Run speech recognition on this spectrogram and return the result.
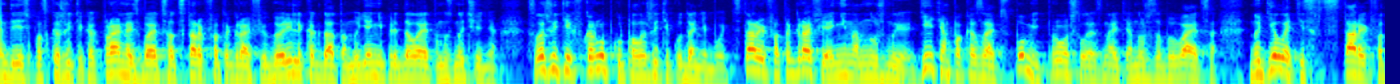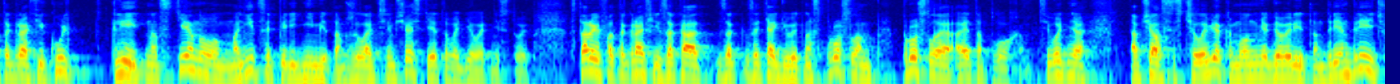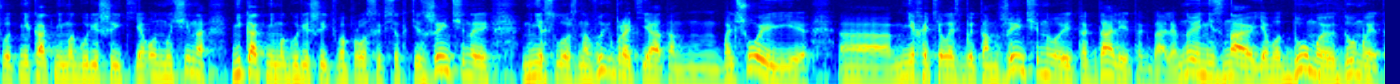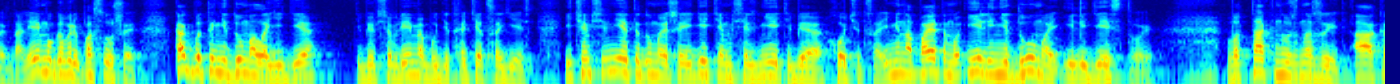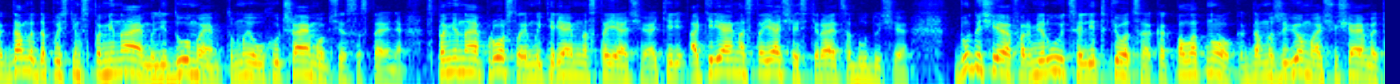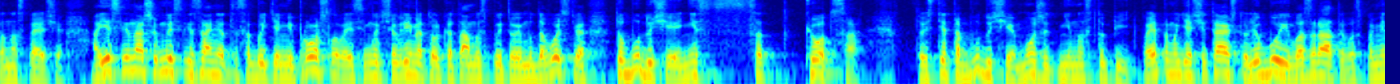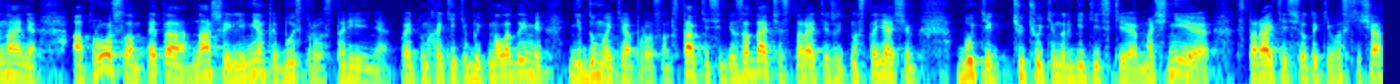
Андреевич, подскажите, как правильно избавиться от старых фотографий? Говорили когда-то, но я не придала этому значения. Сложите их в коробку, положите куда-нибудь. Старые фотографии, они нам нужны. Детям показать, вспомнить прошлое, знаете, оно же забывается. Но делать из старых фотографий культ, клеить на стену, молиться перед ними, там, желать всем счастья, этого делать не стоит. Старые фотографии затягивают нас в прошлом, прошлое, а это плохо. Сегодня общался с человеком, он мне говорит, Андрей Андреевич, вот никак не могу решить, я, он мужчина, никак не могу решить вопросы все-таки с женщиной, мне сложно выбрать, я там большой, и э, мне хотелось бы там женщину и так далее, и так далее. Но я не знаю, я вот думаю, думаю и так далее. Я ему говорю, послушай, как бы ты ни думал о еде, тебе все время будет хотеться есть. И чем сильнее ты думаешь о еде, тем сильнее тебе хочется. Именно поэтому или не думай, или действуй. Вот так нужно жить. А когда мы, допустим, вспоминаем или думаем, то мы ухудшаем общее состояние. Вспоминая прошлое, мы теряем настоящее. А, а теряя настоящее, стирается будущее. Будущее формируется или ткется, как полотно, когда мы живем и ощущаем это настоящее. А если наши мысли заняты событиями прошлого, если мы все время только там испытываем удовольствие, то будущее не соткется то есть это будущее может не наступить. Поэтому я считаю, что любые возвраты, воспоминания о прошлом, это наши элементы быстрого старения. Поэтому хотите быть молодыми, не думайте о прошлом. Ставьте себе задачи, старайтесь жить настоящим, будьте чуть-чуть энергетически мощнее, старайтесь все-таки восхищаться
